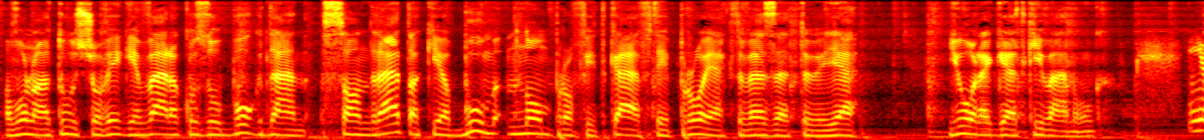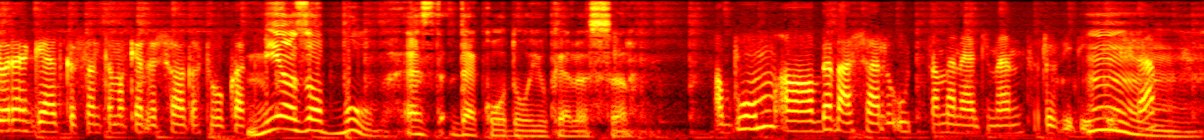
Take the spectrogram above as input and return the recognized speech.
a vonal túlsó végén várakozó Bogdán Szandrát, aki a Boom Nonprofit Kft. projekt vezetője. Jó reggelt kívánunk! Jó reggelt, köszöntöm a kedves hallgatókat! Mi az a Boom? Ezt dekódoljuk először. A BUM a bevásárló utca menedzsment rövidítése. Hmm.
